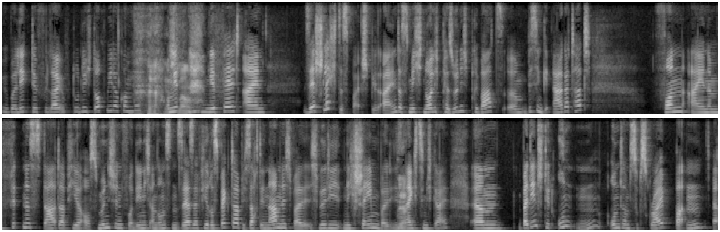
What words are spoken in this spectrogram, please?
überleg dir vielleicht, ob du nicht doch wiederkommen willst. Und mir, mir fällt ein sehr schlechtes Beispiel ein, das mich neulich persönlich privat ähm, ein bisschen geärgert hat. Von einem Fitness-Startup hier aus München, vor denen ich ansonsten sehr, sehr viel Respekt habe. Ich sage den Namen nicht, weil ich will die nicht shamen, weil die sind Ja. eigentlich ziemlich geil. Ähm, bei denen steht unten, unterm Subscribe-Button, äh,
